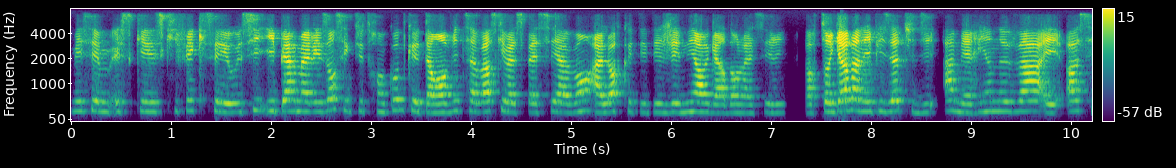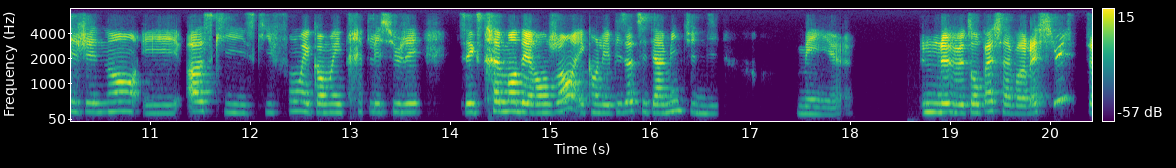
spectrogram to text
mais c'est ce qui, est- ce qui fait que c'est aussi hyper malaisant, c'est que tu te rends compte que tu as envie de savoir ce qui va se passer avant alors que tu étais gêné en regardant la série. Alors tu regardes un épisode, tu te dis ah mais rien ne va et ah c'est gênant et ah ce qu'ils ce qu'ils font et comment ils traitent les sujets, c'est extrêmement dérangeant et quand l'épisode se termine, tu te dis mais euh, ne veut-on pas savoir la suite?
